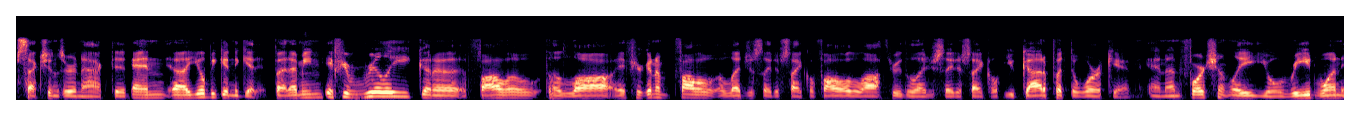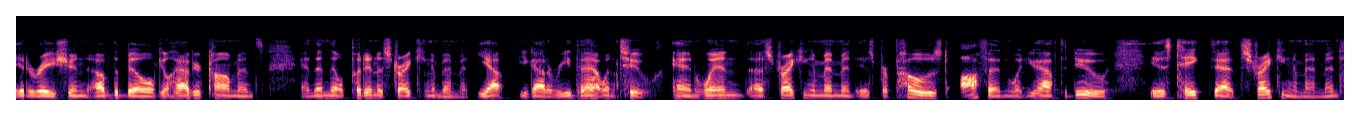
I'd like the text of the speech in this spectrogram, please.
sections are enacted, and uh, you'll begin to get it. But I mean, if you're really going to follow the law, if you're going to follow a legislative cycle, follow the law through the legislative cycle, you got to put the work in. And unfortunately, you'll read one iteration of the bill, you'll have your comments, and then they'll put in a striking amendment. Yep, you got to read that one too. And when a striking amendment is proposed, often what you have to do is take that striking amendment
